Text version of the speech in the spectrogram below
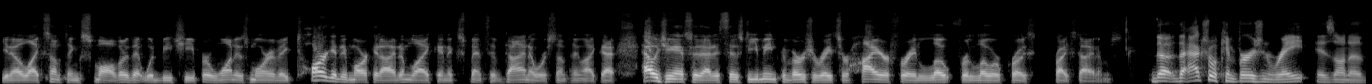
you know, like something smaller that would be cheaper. One is more of a targeted market item, like an expensive dyno or something like that. How would you answer that? It says, do you mean conversion rates are higher for a low for lower priced priced items? the The actual conversion rate is on a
